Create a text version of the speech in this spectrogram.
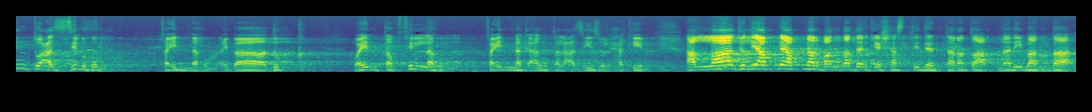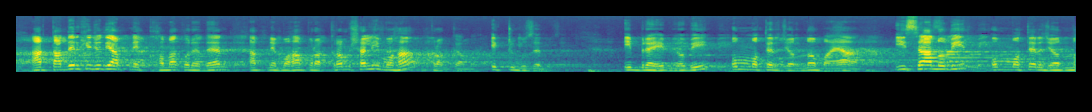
ইন্তু আজিবহুম ফাইন্নাহুম ইবাদুক ওয়াইন তাগফিরলাহুম ফাইন্নাকা আনতাল আজিজুল হাকিম। আল্লাহ যদি আপনি আপনার বান্দাদেরকে শাস্তি দেন, তারা তো আপনারই বান্দা। আর তাদেরকে যদি আপনি ক্ষমা করে দেন, আপনি মহাপরাক্রমশালী মহাপ্রজ্ঞাময় একটু বুঝেন। ইব্রাহিম নবী উম্মতের জন্য মায়া। ঈসা নবীর উম্মতের জন্য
